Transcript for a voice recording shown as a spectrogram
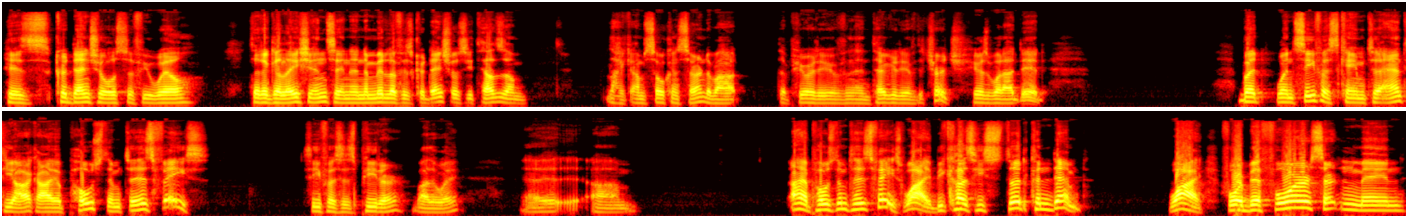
his credentials, if you will, to the Galatians. And in the middle of his credentials, he tells them, like, I'm so concerned about the purity of the integrity of the church. Here's what I did. But when Cephas came to Antioch, I opposed him to his face. Cephas is Peter, by the way. Uh, um, I opposed him to his face. Why? Because he stood condemned. Why? For before certain men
